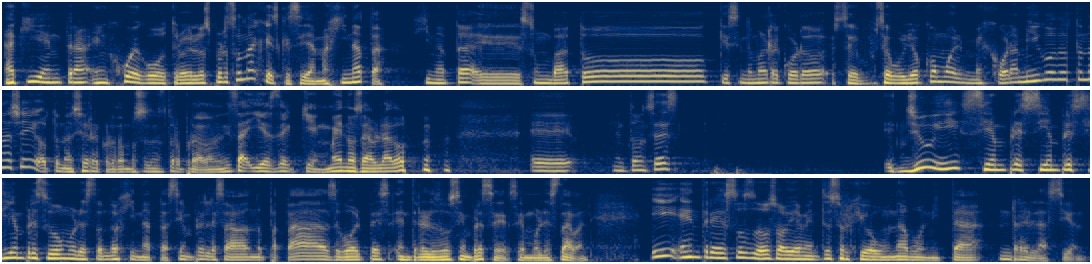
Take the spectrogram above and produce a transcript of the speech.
aquí entra en juego otro de los personajes que se llama Hinata. Hinata es un vato que si no mal recuerdo se, volvió como el mejor amigo de Otonashi. Otonashi recordamos es nuestro protagonista y es de quien menos he hablado. eh, entonces Yui siempre, siempre, siempre estuvo molestando a Hinata. Siempre le estaba dando patadas, golpes. Entre los dos siempre se, se molestaban. Y entre esos dos, obviamente, surgió una bonita relación.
